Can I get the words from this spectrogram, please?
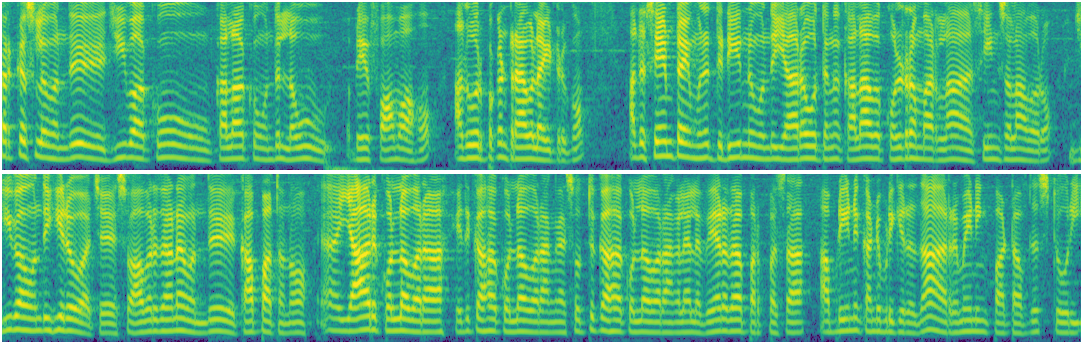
சர்க்கஸில் வந்து ஜீவாக்கும் கலாக்கும் வந்து லவ் அப்படியே ஃபார்ம் ஆகும். அது ஒரு பக்கம் ட்ராவல் ஆகிட்டு இருக்கும். அட் த சேம் டைம் வந்து திடீர்னு வந்து யாரோ ஒருத்தங்க கலாவை கொல்ற மாதிரிலாம் சீன்ஸ் எல்லாம் வரும். ஜீவா வந்து ஹீரோவாச்சு ஸோ அவர் தானே வந்து காப்பாற்றணும் யார் கொல்ல வரா? எதுக்காக கொல்ல வராங்க? சொத்துக்காக கொல்ல வராங்களா? இல்லை வேறு ஏதாவது பர்பஸா அப்படின்னு கண்டுபிடிக்கிறது தான் remaining part of the story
